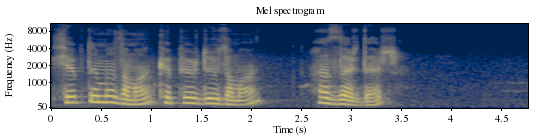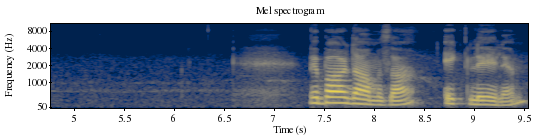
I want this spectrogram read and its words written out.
Çırptığımız zaman, köpürdüğü zaman hazırdır. Ve bardağımıza ekleyelim.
